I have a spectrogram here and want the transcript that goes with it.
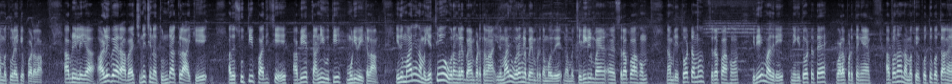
நம்ம தூளாக்கி போடலாம். அப்படி இல்லையா? அலுவேராவை சின்ன சின்ன துண்டாக்களாக்கி அதை சுற்றி பதித்து அப்படியே தண்ணி ஊற்றி மூடி வைக்கலாம். இது மாதிரி நம்ம எத்தனையோ உரங்களை பயன்படுத்தலாம். இது மாதிரி உரங்களை பயன்படுத்தும் போது நம்ம செடிகளும் பய சிறப்பாகும். நம்முடைய தோட்டமும் சிறப்பாகும். இதே மாதிரி நீங்கள் தோட்டத்தை வளப்படுத்துங்க. அப்போ தான் நமக்கு கொத்து கொத்தான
